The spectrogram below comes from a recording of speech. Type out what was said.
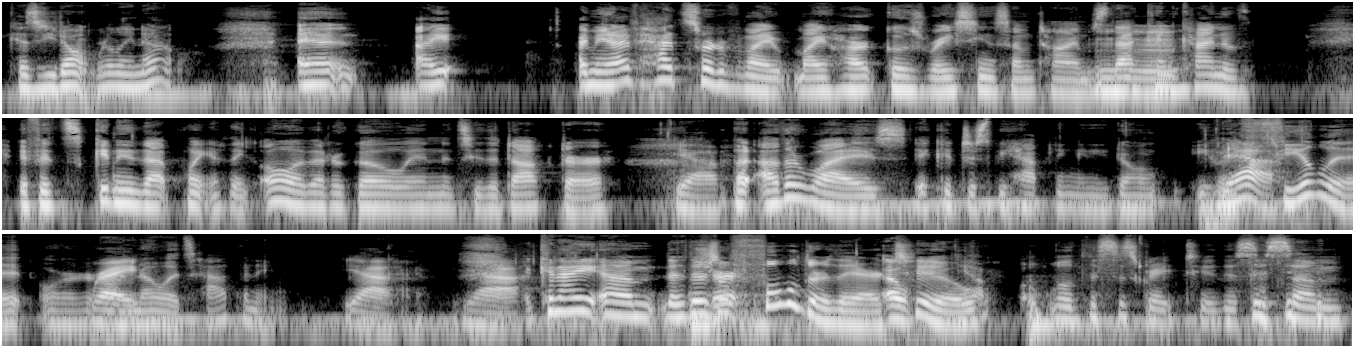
because you don't really know. And I, I mean, I've had sort of my, my heart goes racing sometimes. That Mm-hmm. can kind of, if it's getting to that point, you think, oh, I better go in and see the doctor. Yeah. But otherwise, it could just be happening and you don't even Yeah. feel it or, or know it's happening. Yeah. Yeah. Can I? Um, there- there's a folder there Oh, too. yeah. Well, this is great too. This is some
